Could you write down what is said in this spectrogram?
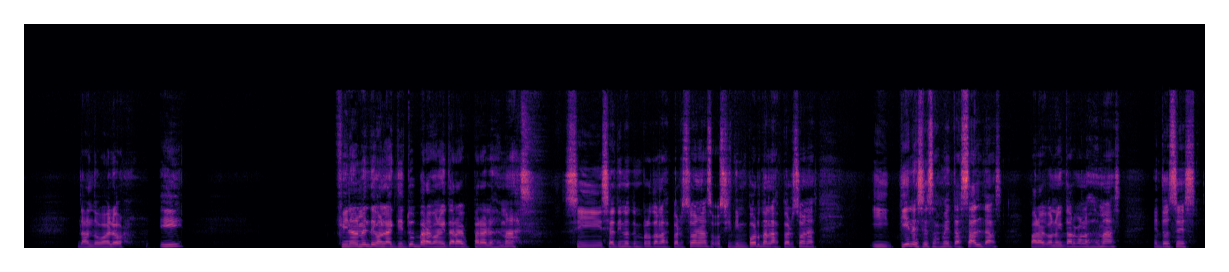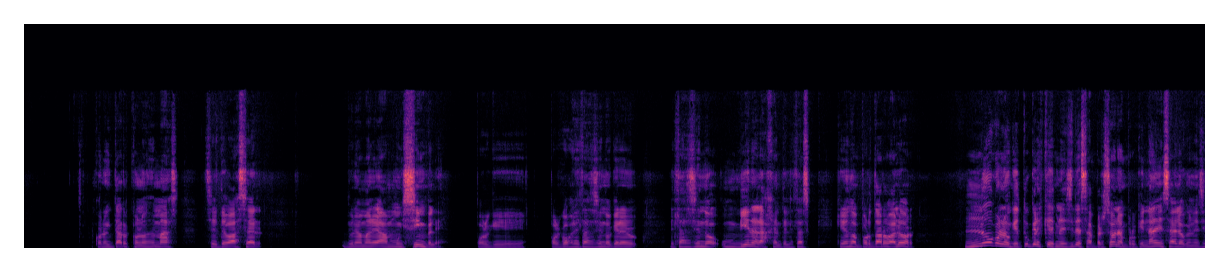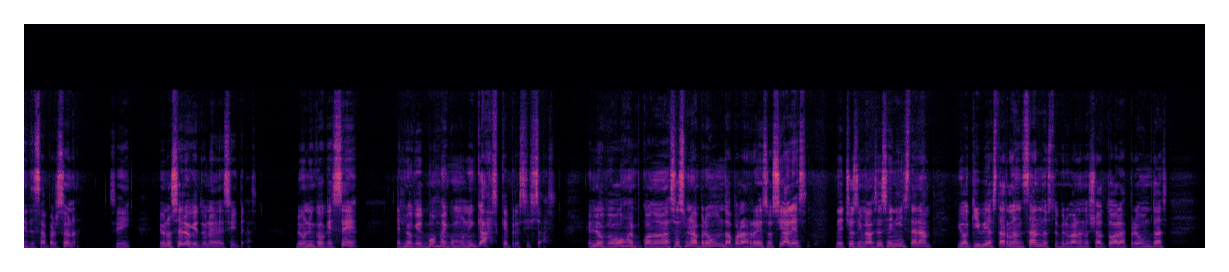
Dando valor. Y finalmente con la actitud para conectar para los demás. Si, si a ti no te importan las personas o si te importan las personas y tienes esas metas altas para conectar con los demás, entonces conectar con los demás se te va a hacer de una manera muy simple, porque, porque vos le estás haciendo querer, le estás haciendo un bien a la gente, le estás queriendo aportar valor, no con lo que tú crees que necesita esa persona, porque nadie sabe lo que necesita esa persona, ¿sí? Yo no sé lo que tú necesitas. Lo único que sé es lo que vos me comunicas que precisas. Es lo que vos me, cuando me haces una pregunta por las redes sociales, de hecho si me haces en Instagram, yo aquí voy a estar lanzando, estoy preparando ya todas las preguntas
